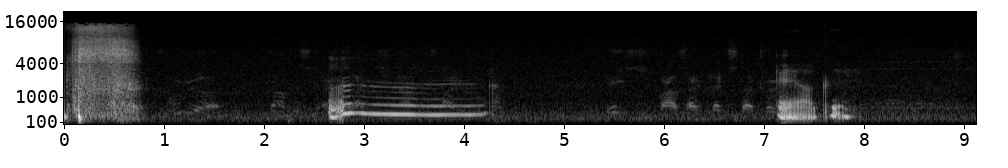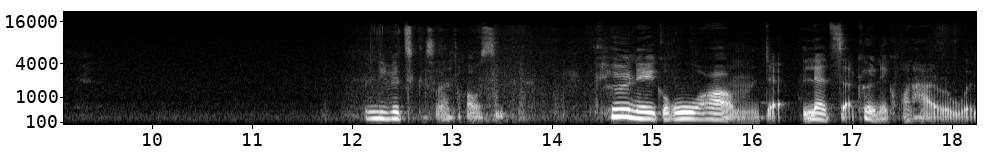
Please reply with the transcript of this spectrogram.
Pff. Äh. Ja, okay. Wie witzig es einfach aussieht. König Roham, der letzte König von Hyrule.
